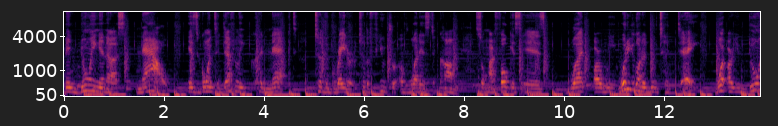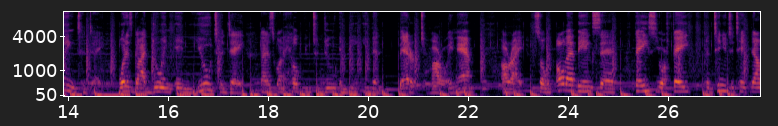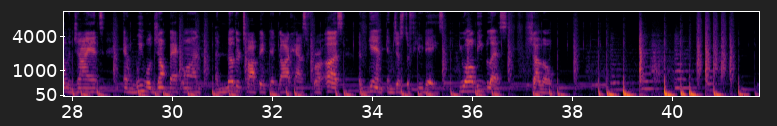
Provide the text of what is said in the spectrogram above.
been doing in us now is going to definitely connect to the greater, to the future of what is to come. So my focus is what are we what are you going to do today? What are you doing today? What is God doing in you today that is going to help you to do and be even better tomorrow? Amen. All right. So with all that being said, face your faith, continue to take down the giants, and we will jump back on another topic that God has for us again in just a few days. You all be blessed. Shalom.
